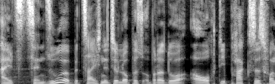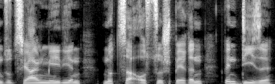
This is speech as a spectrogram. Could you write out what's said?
Als Zensur bezeichnete López Obrador auch die Praxis von sozialen Medien, Nutzer auszusperren, wenn diese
